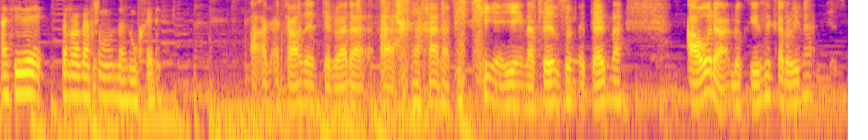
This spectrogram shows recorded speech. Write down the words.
Así de raras somos las mujeres. Acaban de enterrar a, a, Hanamichi ahí en la Friendzone Eterna. Ahora, lo que dice Carolina es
